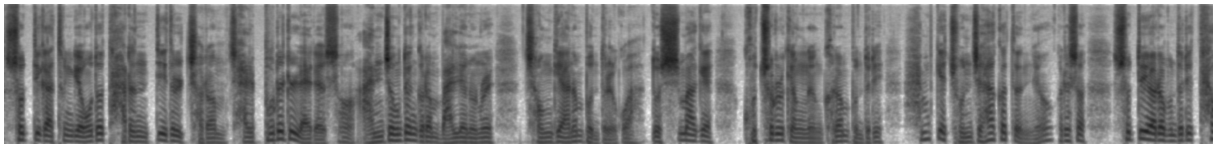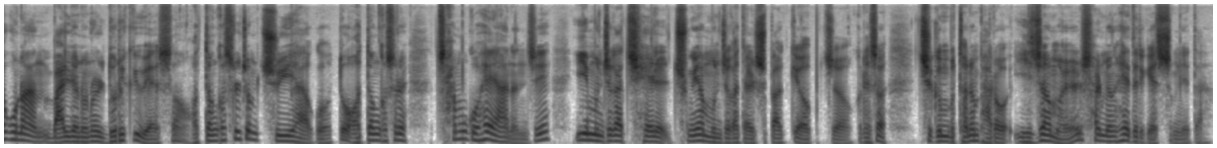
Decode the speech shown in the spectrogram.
소띠 같은 경우도 다른 띠들처럼 잘 뿌리를 내려서 안정된 그런 말년운을 전개하는 분들과 또 심하게 고초를 겪는 그런 분들이 함께 존재하거든요. 그래서 소띠 여러분들이 타고난 말년운을 누리기 위해서 어떤 것을 좀 주의하고 또 어떤 것을 참고해야 하는지 이 문제가 제일 중요한 문제가 될 수밖에 없죠. 그래서 지금부터는 바로 이 점을 설명해 드리겠습니다.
